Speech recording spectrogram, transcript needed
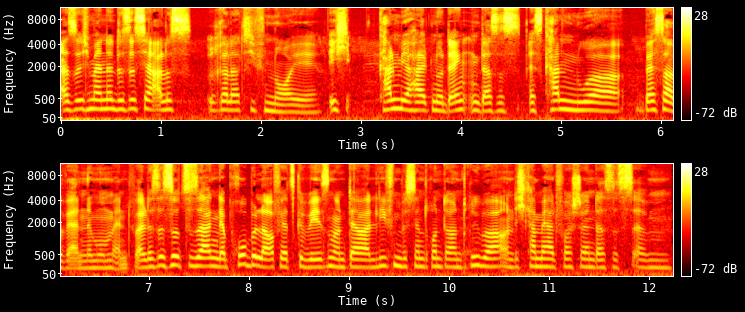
Also ich meine, das ist ja alles relativ neu. Ich kann mir halt nur denken, dass es, es kann nur besser werden im Moment, weil das ist sozusagen der Probelauf jetzt gewesen und der lief ein bisschen drunter und drüber und ich kann mir halt vorstellen, dass es ähm,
